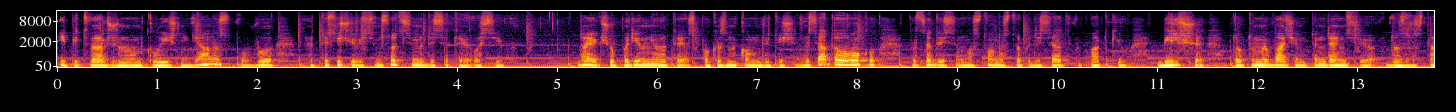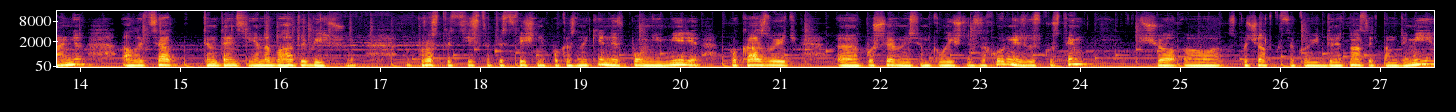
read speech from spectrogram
і підтверджено онкологічний діагноз в 1870 осіб. Да, якщо порівнювати з показником 2020 року, то це десь на 100 на 150 випадків більше. Тобто ми бачимо тенденцію до зростання, але ця тенденція є набагато більшою. Просто ці статистичні показники не в повній мірі показують е, поширеність онкологічних захворювань у зв'язку з тим, що е, спочатку це COVID-19 пандемія,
